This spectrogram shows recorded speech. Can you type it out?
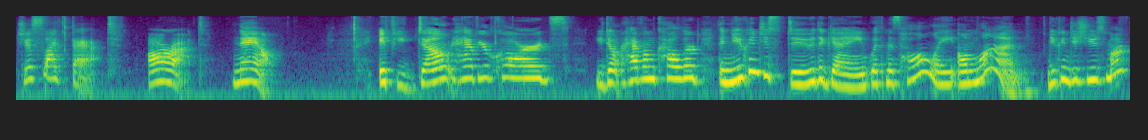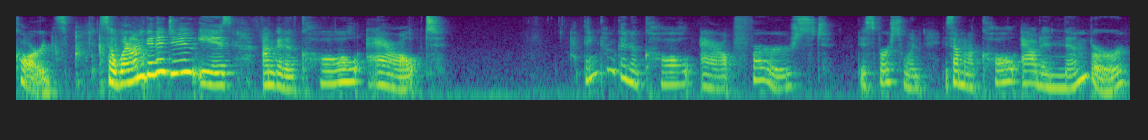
just like that. All right. Now, if you don't have your cards, you don't have them colored, then you can just do the game with Miss Holly online. You can just use my cards. So what I'm going to do is I'm going to call out, I think I'm going to call out first, this first one is I'm going to call out a number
